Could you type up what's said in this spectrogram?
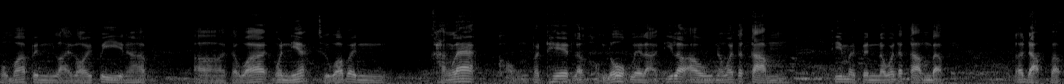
ผมว่าเป็นหลายร้อยปีนะครับแต่ว่าวันนี้ถือว่าเป็นครั้งแรกของประเทศและของโลกเลยล่ะ ที่เราเอานวัตกรรมที่มันเป็นนวัตกรรมแบบระดับแบบ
